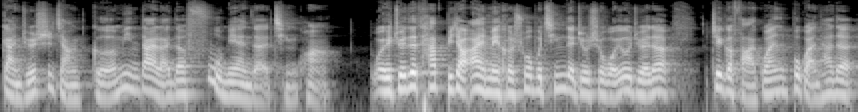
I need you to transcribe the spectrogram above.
感觉是讲革命带来的负面的情况，我也觉得他比较暧昧和说不清的，就是我又觉得这个法官不管他的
